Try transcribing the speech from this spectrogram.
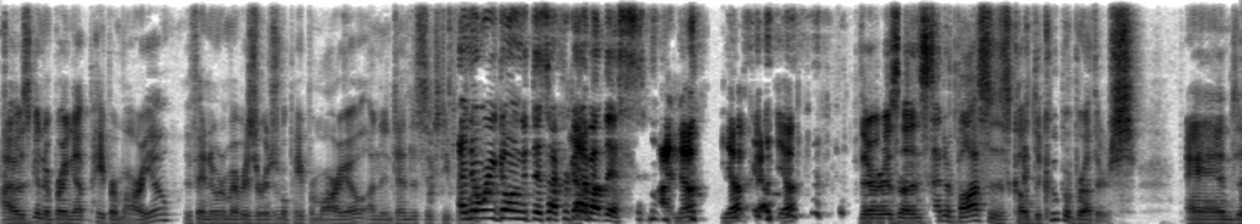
I was going to bring up Paper Mario. If anyone remembers the original Paper Mario on Nintendo 64. I know where you're going with this. I forgot Yeah. about this. I know. Yep, yep, yep. there is a set of bosses called the Koopa Brothers, and it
